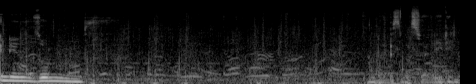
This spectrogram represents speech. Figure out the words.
in den Sumpf. Wir ein bisschen was zu erledigen.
